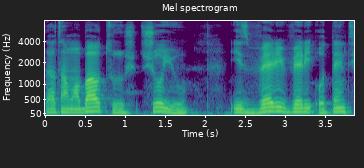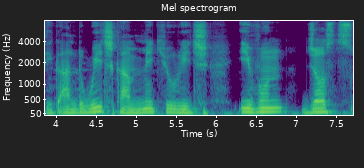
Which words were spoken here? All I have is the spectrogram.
that i'm about to sh show you is very very authentic and which can make you rich even just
